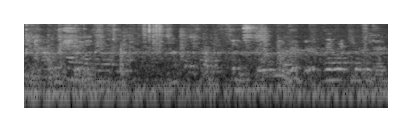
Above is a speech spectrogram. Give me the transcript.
be our shade. In stormy weather, we Restaurant doon.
